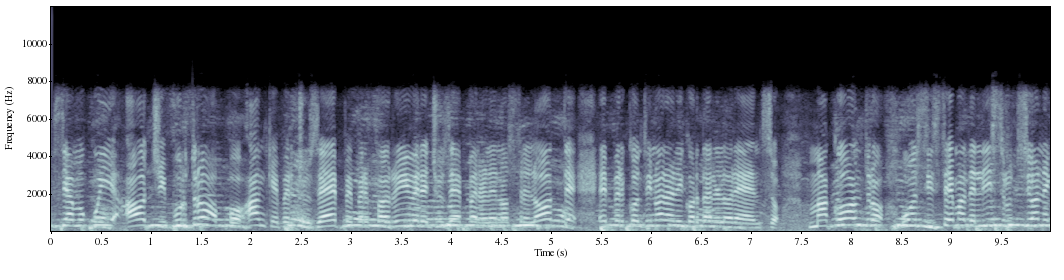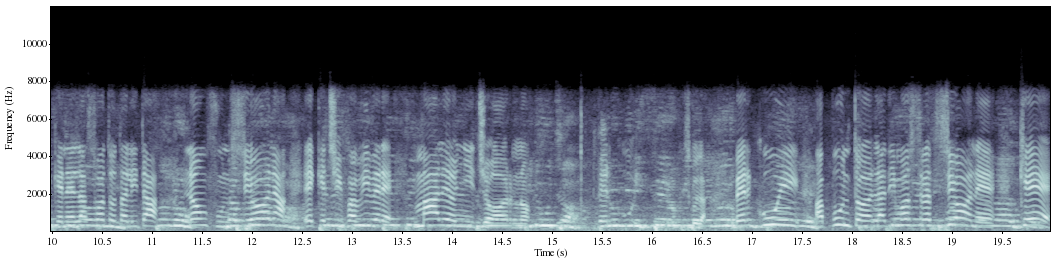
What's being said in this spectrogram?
Siamo qui oggi purtroppo anche per Giuseppe, per far vivere Giuseppe nelle nostre lotte e per continuare a ricordare Lorenzo, ma contro un sistema dell'istruzione che nella sua totalità non funziona e che ci fa vivere male ogni giorno. Per cui, scusa, per cui appunto la dimostrazione che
